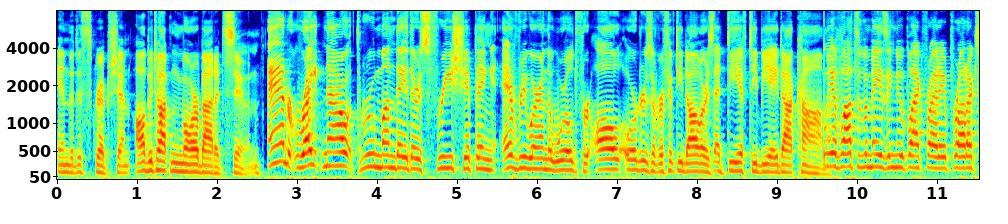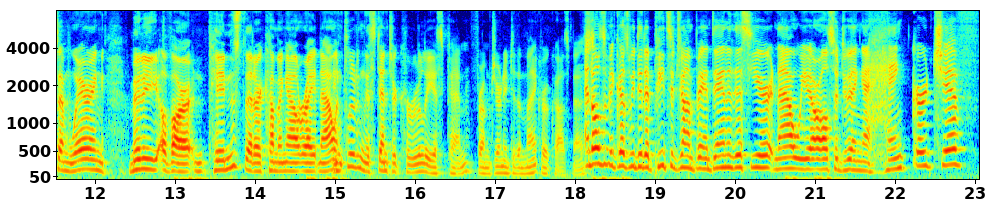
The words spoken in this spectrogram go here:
in the description. I'll be talking more about it soon. And right now, through Monday, there's free shipping everywhere in the world for all orders over $50 at dftba.com. We have lots of amazing new Black Friday products. I'm wearing many of our pins that are coming out right now, including the Stentor coeruleus pin from Journey to the Microcosmos. And also because we did a Pizza John bandana this year, now we are also doing a handkerchief.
